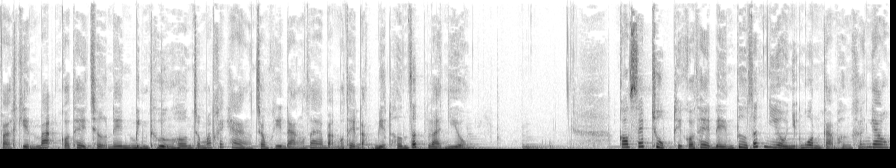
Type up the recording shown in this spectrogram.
và khiến bạn có thể trở nên bình thường hơn trong mắt khách hàng trong khi đáng ra bạn có thể đặc biệt hơn rất là nhiều concept chụp thì có thể đến từ rất nhiều những nguồn cảm hứng khác nhau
